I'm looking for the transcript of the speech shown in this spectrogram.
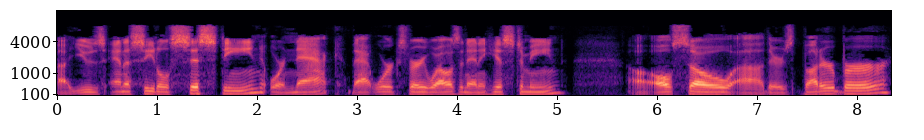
Uh, use N-acetylcysteine or NAC. That works very well as an antihistamine. Uh, also, uh, there's butterbur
